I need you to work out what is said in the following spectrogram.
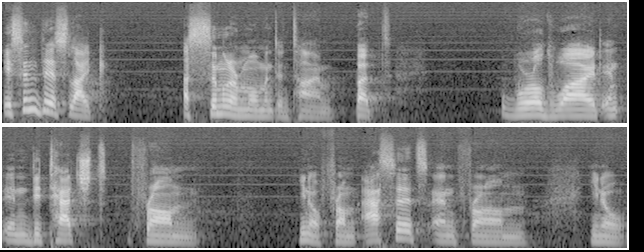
Isn't this like a similar moment in time, but worldwide and, and detached from, you know, from assets and from, you know,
